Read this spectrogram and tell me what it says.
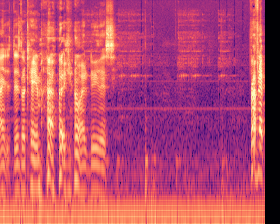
I just dislocated my leg. I don't want to do this. Front flip.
